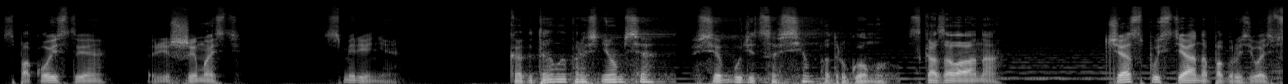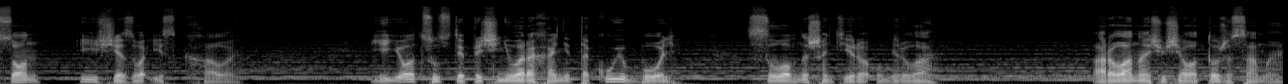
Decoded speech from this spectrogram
спокойствие, решимость, смирение. «Когда мы проснемся, все будет совсем по-другому», — сказала она. Час спустя она погрузилась в сон и исчезла из Кхалы. Ее отсутствие причинило Рахане такую боль, словно Шантира умерла. Орлана ощущала то же самое.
